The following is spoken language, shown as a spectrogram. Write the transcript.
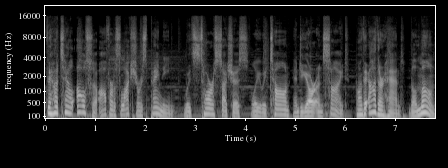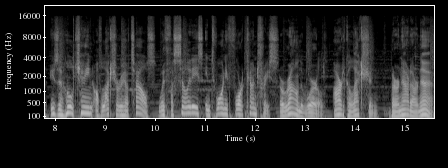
The hotel also offers luxury spending, with stores such as Louis Vuitton and Dior on site. On the other hand, Belmond is a whole chain of luxury hotels with facilities in 24 countries around the world. Art collection Bernard Arnault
